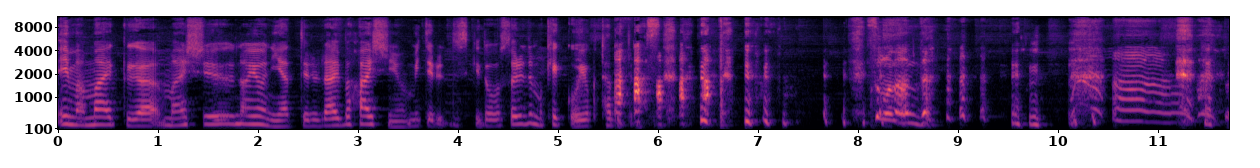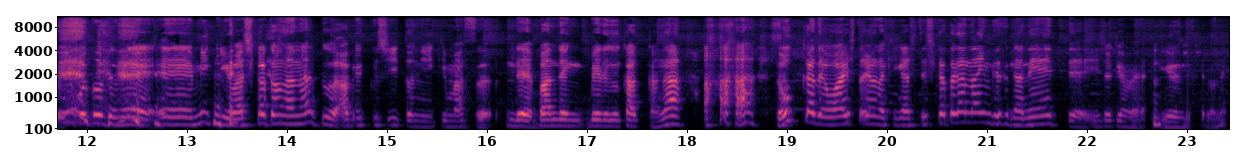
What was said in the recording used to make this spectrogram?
今マイクが毎週のようにやってるライブ配信を見てるんですけどそれでも結構よく食べてます。そうなんだ。ということでね、えーミッキーは仕方がなくアベックシートに行きます。で、バンデンベルグ閣下が、あははどっかでお会いしたような気がして仕方がないんですがねって一生懸命言うんですけどね。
